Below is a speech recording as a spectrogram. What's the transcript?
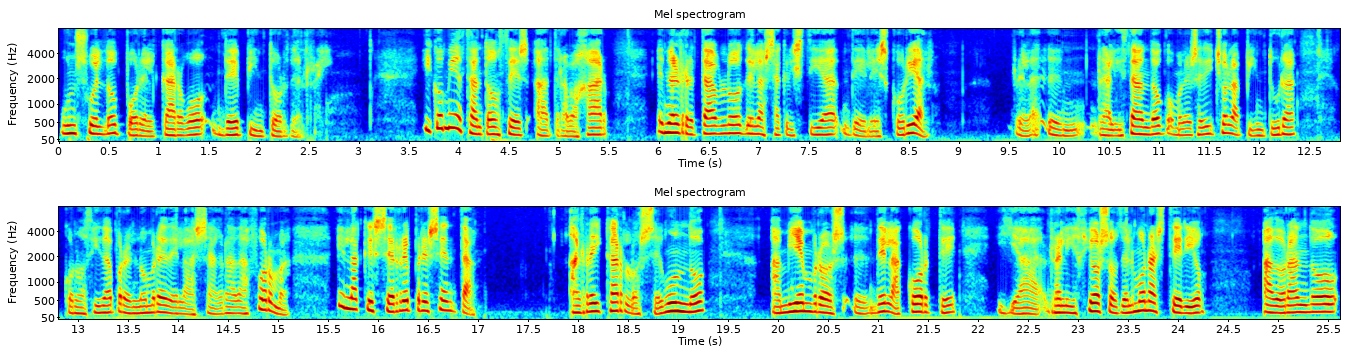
un sueldo por el cargo de pintor del rey. Y comienza entonces a trabajar en el retablo de la sacristía del Escorial, realizando, como les he dicho, la pintura conocida por el nombre de la Sagrada Forma, en la que se representa al rey Carlos II a miembros eh, de la corte y a religiosos del monasterio adorando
